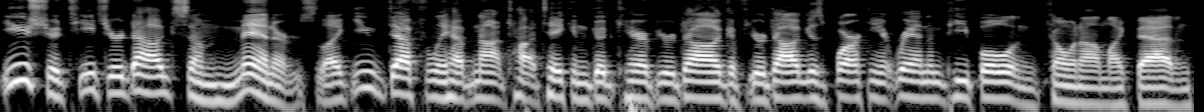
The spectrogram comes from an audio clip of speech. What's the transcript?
you should teach your dog some manners. Like you definitely have not taught taken good care of your dog if your dog is barking at random people and going on like that. And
